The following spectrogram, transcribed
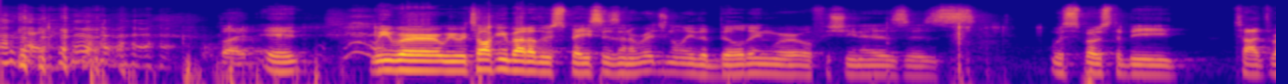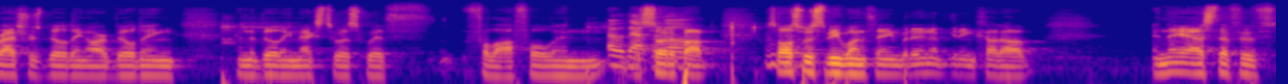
Okay. but it we were we were talking about other spaces and originally the building where Officina is is was supposed to be Todd Thrasher's building, our building, and the building next to us with falafel and Oh, the soda little- pop. It's all mm-hmm. supposed to be one thing, but it ended up getting cut up. And they asked us if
